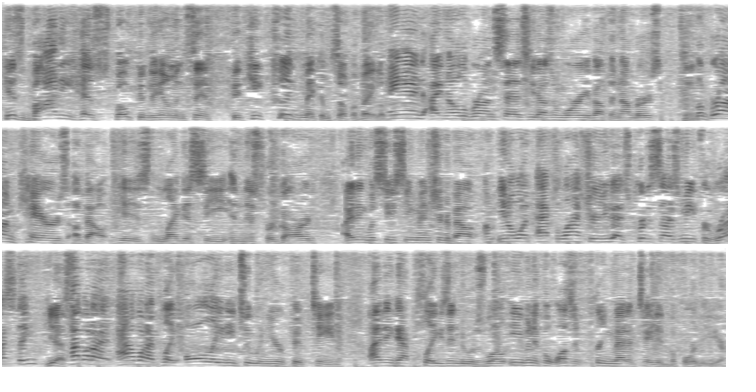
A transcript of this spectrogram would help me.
his body has spoken to him and said that he could make himself available. And I know LeBron says he doesn't worry about the numbers. Hmm. LeBron cares about his legacy in this regard. I think what CC mentioned about, um, you know what? After last year, you guys criticized me for resting. Yes. How about I? How about I play all 82 in year 15? I think that plays into it as well, even if it wasn't premeditated before the year.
